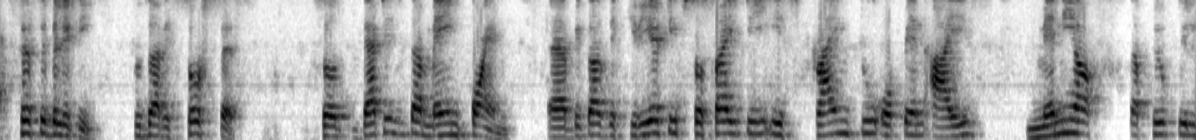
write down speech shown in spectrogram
accessibility to the resources. So that is the main point. Uh, because the creative society is trying to open eyes many of the people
